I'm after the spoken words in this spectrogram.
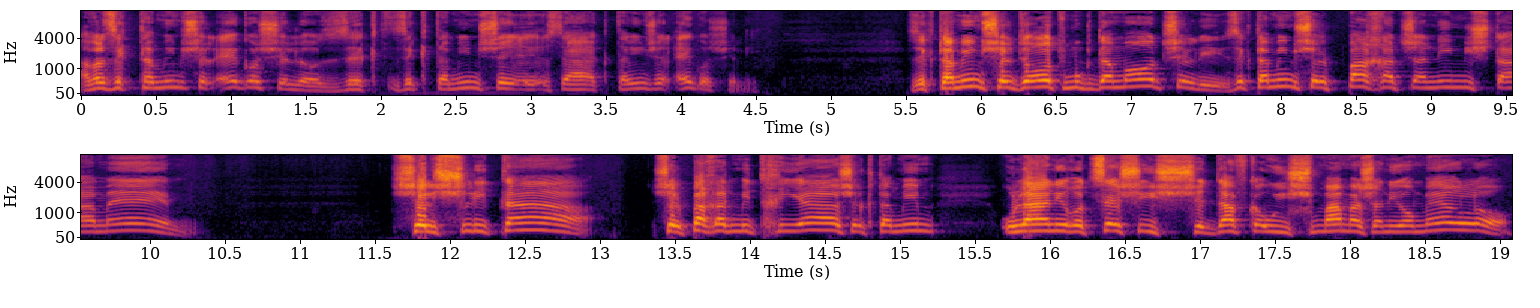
אבל זה כתמים של אגו שלו, זה, זה, כתמים ש, זה הכתמים של אגו שלי. זה כתמים של דעות מוקדמות שלי, זה כתמים של פחד שאני משתעמם, של שליטה, של פחד מתחייה, של כתמים, אולי אני רוצה שדווקא הוא ישמע מה שאני אומר לו.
